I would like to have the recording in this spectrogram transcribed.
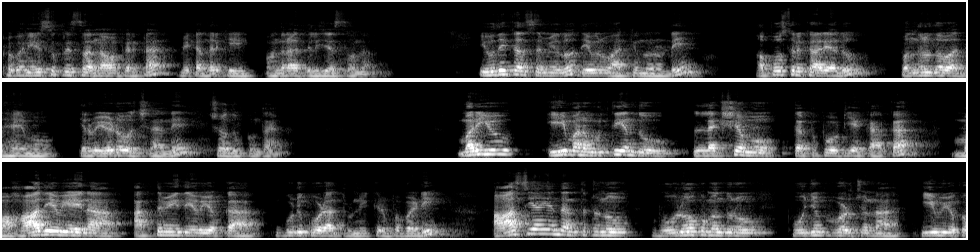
ప్రభు యేసుక్రీస్తు పెరట మీకు అందరికీ వందనాలు తెలియజేస్తున్నాను. ఈ ఉదయకాల సమయంలో దేవుని వాక్యంలో నుండి అపోస్తుల కార్యాలు పంతొమ్మిదవ అధ్యాయము ఇరవై ఏడవ వచనాన్ని చదువుకుంటాం. మరియు ఈ మన వృత్తి ఎందు లక్ష్యము తప్పిపోటియే కాక మహాదేవి అయిన అర్థమీదేవి యొక్క గుడి కూడా తృణీకరింపబడి ఆసియా ఎందంతటను భూలోకమందును పూజింపబడుచున్న ఈమె యొక్క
